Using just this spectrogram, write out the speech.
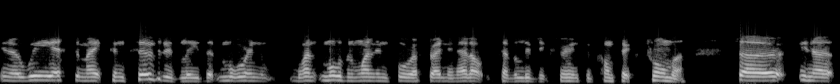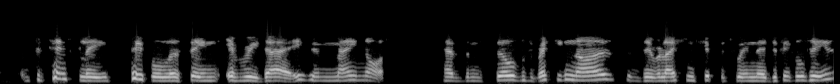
you know, we estimate conservatively that more in one, more than one in four Australian adults have a lived experience of complex trauma. So, you know, potentially people are seen every day who may not have themselves recognised the relationship between their difficulties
